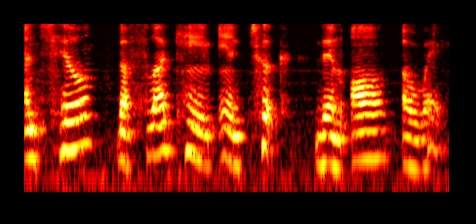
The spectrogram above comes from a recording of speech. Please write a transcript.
until the flood came and took them all away.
